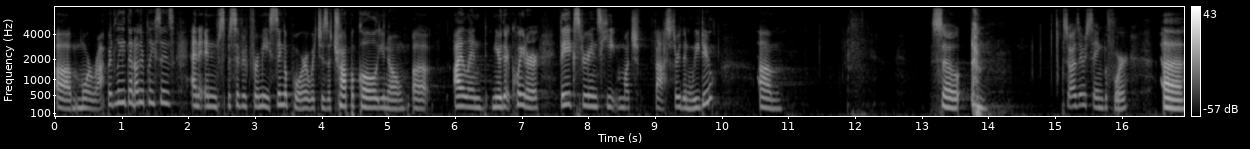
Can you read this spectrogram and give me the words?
uh, more rapidly than other places. And in specific for me, Singapore, which is a tropical, you know, uh, island near the equator, they experience heat much faster than we do. Um, so, so as I was saying before, uh,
